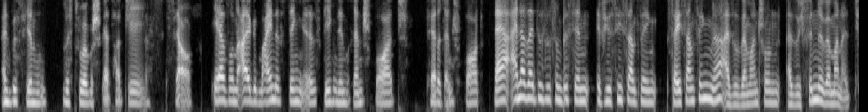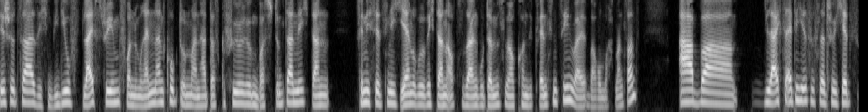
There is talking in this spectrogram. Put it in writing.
ein bisschen sich drüber beschwert hat. Mhm. Das ist ja auch eher so ein allgemeines Ding ist gegen den Rennsport, Pferderennsport. Naja, einerseits ist es so ein bisschen, if you see something, say something, ne? Also wenn man schon, also ich finde, wenn man als Tierschützer sich ein Video, Livestream von einem Rennen anguckt und man hat das Gefühl, irgendwas stimmt da nicht, dann finde ich es jetzt nicht ehrenrührig, dann auch zu sagen, gut, da müssen wir auch Konsequenzen ziehen, weil warum macht man sonst? Aber Gleichzeitig ist es natürlich jetzt,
